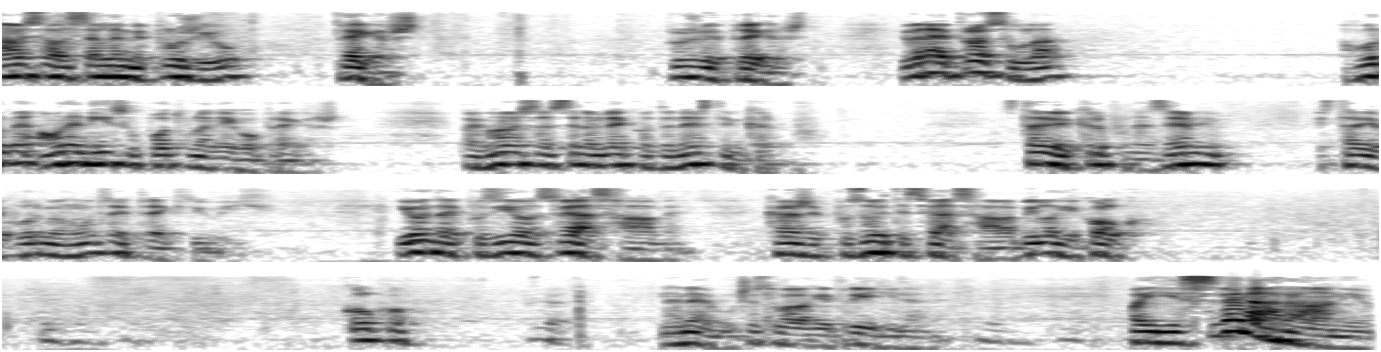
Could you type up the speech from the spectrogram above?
Mama sa je pružio pregršt pružio je pregršt. I ona je prosula hurme, a one nisu potpuno njegov pregršt. Pa je Muhammed sa alejhi rekao donesti im krpu. Stavio je krpu na zemlju i stavio hurme unutra i prekrio ih. I onda je pozivao sve ashabe. Kaže, pozovite sve ashaba. Bilo ih je koliko? Koliko? Ne, ne, učestvovalo je 3000. Pa je sve nahranio.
